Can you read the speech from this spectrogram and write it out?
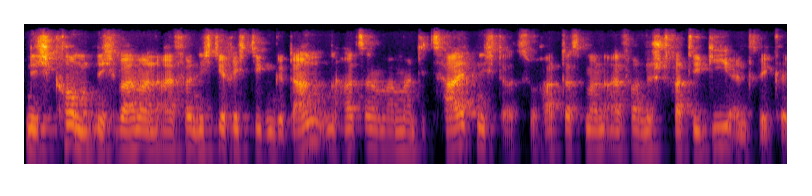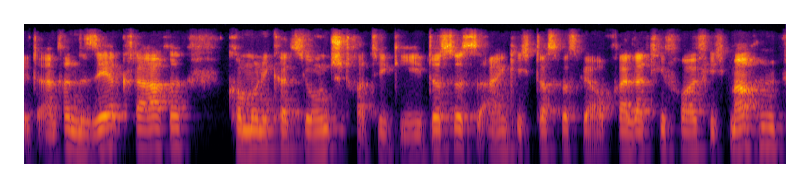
nicht kommt. Nicht, weil man einfach nicht die richtigen Gedanken hat, sondern weil man die Zeit nicht dazu hat, dass man einfach eine Strategie entwickelt. Einfach eine sehr klare Kommunikationsstrategie. Das ist eigentlich das, was wir auch relativ häufig machen machen,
